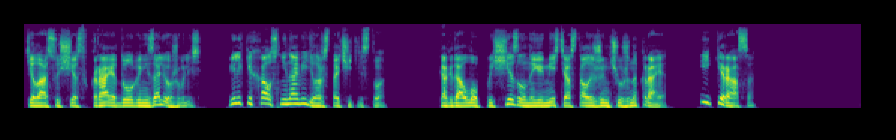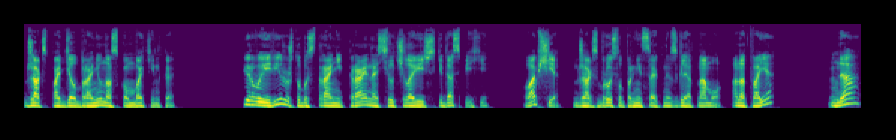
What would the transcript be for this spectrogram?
Тела существ края долго не залеживались. Великий хаос ненавидел расточительство. Когда лоб исчезла, на ее месте осталась жемчужина края. И кераса. Джакс поддел броню носком ботинка. Впервые вижу, чтобы странник края носил человеческие доспехи. Вообще, Джакс бросил проницательный взгляд на Мо. Она твоя? Да,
